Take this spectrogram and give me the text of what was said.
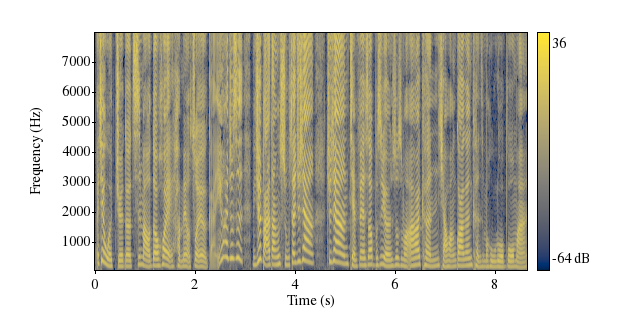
而且我觉得吃毛豆会很没有罪恶感，因为它就是你就把它当蔬菜，就像就像减肥的时候，不是有人说什么啊啃小黄瓜跟啃什么胡萝卜吗？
